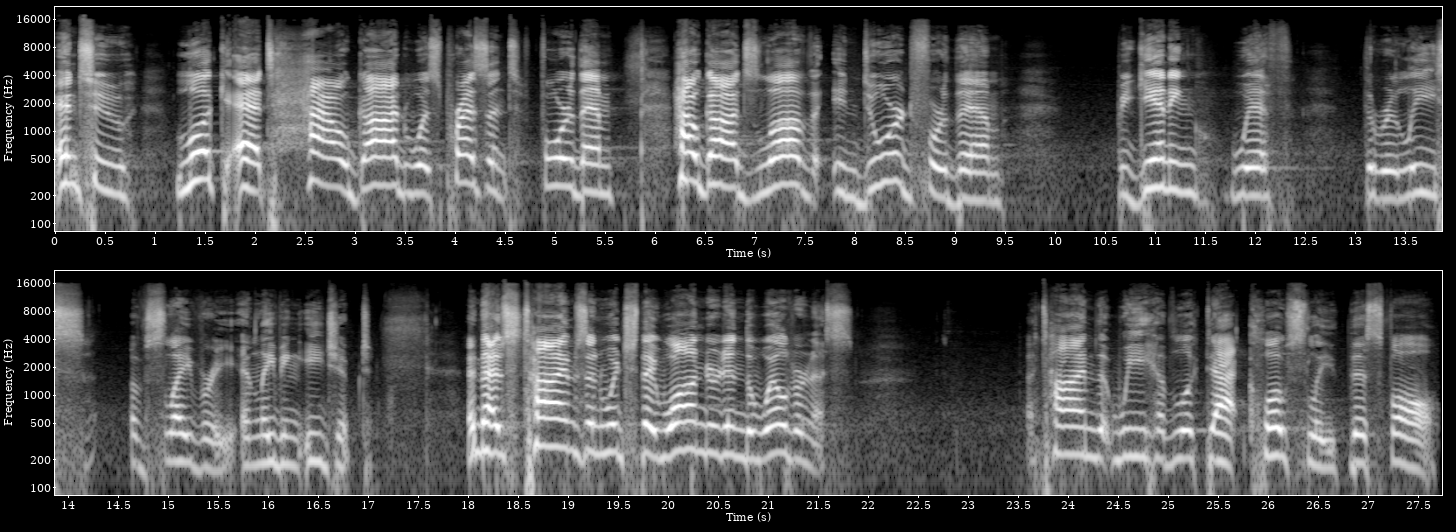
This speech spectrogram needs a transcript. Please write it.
and to look at how God was present for them how God's love endured for them, beginning with the release of slavery and leaving Egypt. And those times in which they wandered in the wilderness, a time that we have looked at closely this fall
